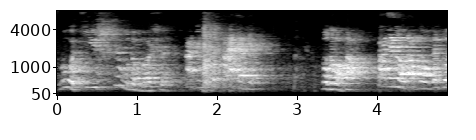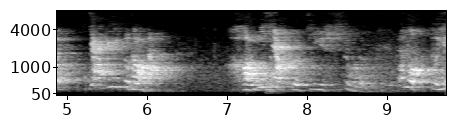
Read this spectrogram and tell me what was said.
如果基于事物的模式，那就做大家电，做成老大。大家老大，我再做家居，做成老大。横向就基于事物的模式，做回应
